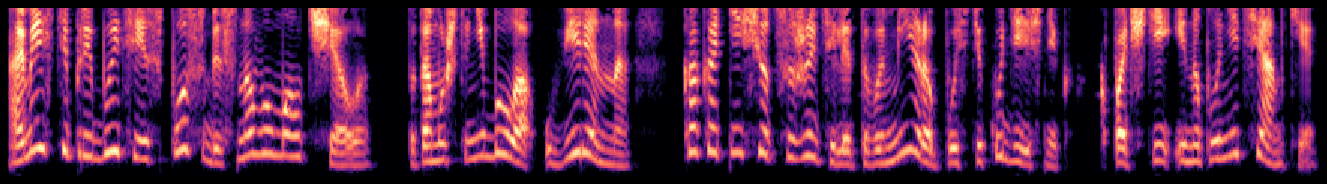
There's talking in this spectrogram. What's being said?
О месте прибытия и способе снова умолчала, потому что не была уверена, как отнесется житель этого мира, пусть и кудесник, к почти инопланетянке.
